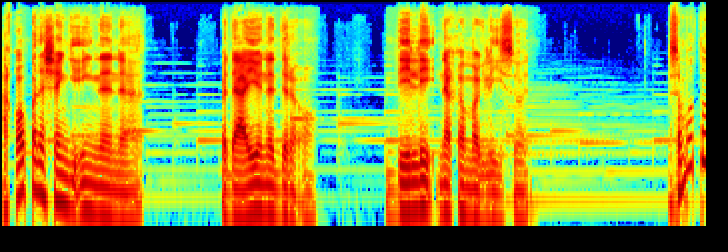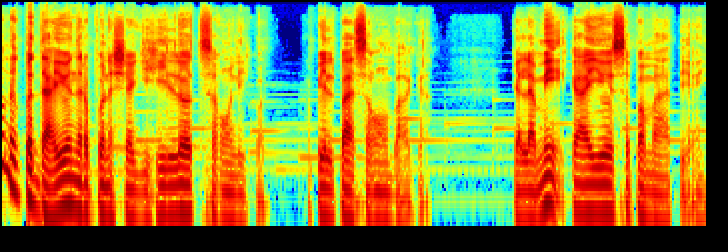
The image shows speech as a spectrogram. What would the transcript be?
Ako pa na siyang giingnan na padayon na dira o. Dili na ka maglisod. Sa mo itong nagpadayon na po na siya gihilot sa kong likod. Apil pa sa kong baga. Kalami kayo sa pamati oy.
